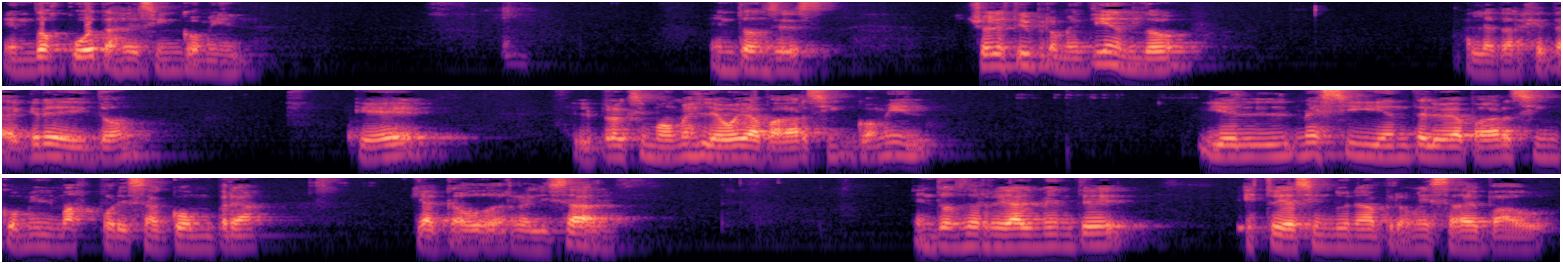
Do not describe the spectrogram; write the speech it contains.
en dos cuotas de 5 mil. Entonces, yo le estoy prometiendo a la tarjeta de crédito que el próximo mes le voy a pagar 5.000 y el mes siguiente le voy a pagar 5.000 más por esa compra que acabo de realizar. Entonces realmente estoy haciendo una promesa de pago.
